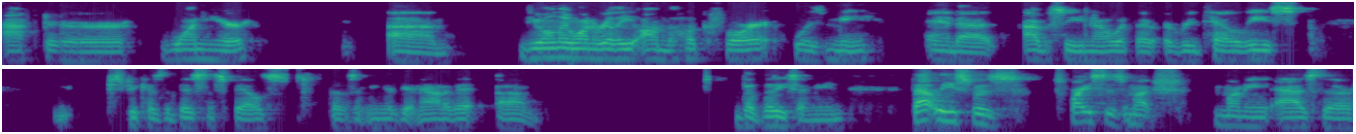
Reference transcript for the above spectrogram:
after one year. Um, the only one really on the hook for it was me. And uh, obviously, you know, with a, a, retail lease, just because the business fails doesn't mean you're getting out of it. Um, the lease, I mean, that lease was twice as much money as the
